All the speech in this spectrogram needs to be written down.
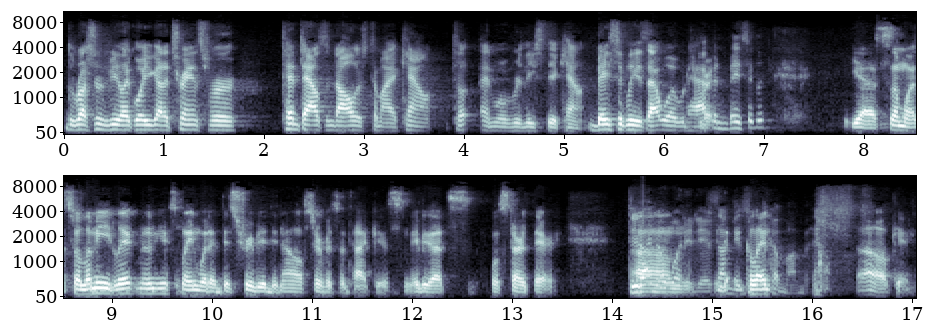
the Russians would be like, well, you got to transfer $10,000 to my account to, and we'll release the account. Basically, is that what would happen, basically? Yeah, somewhat. So let me let, let me explain what a distributed denial of service attack is. Maybe that's we'll start there. Dude, I know Um, what it is. I'm just, Glenn- come on, man. Oh, okay.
